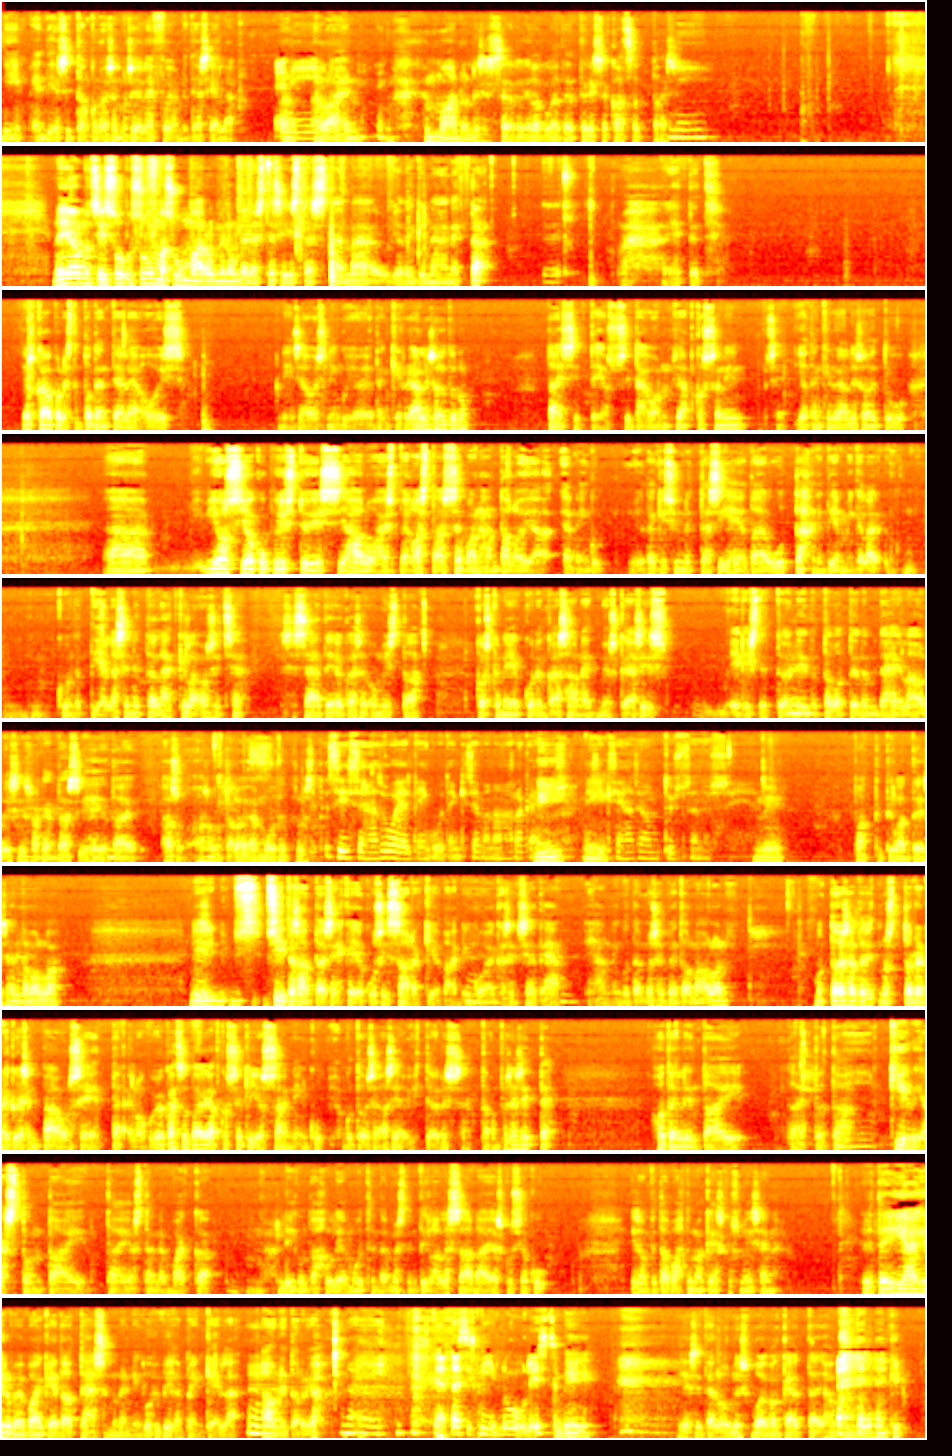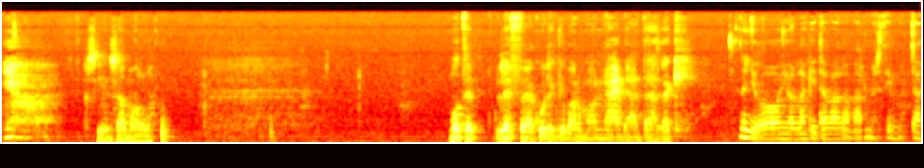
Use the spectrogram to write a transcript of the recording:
niin, en tiedä sitten onko noin semmoisia leffoja, mitä siellä Niin. Raahen mahdollisessa elokuvateatterissa katsottaisiin. Niin. No joo, mutta siis su- summa summarum minun mielestä siis tästä mä jotenkin näen, että et, et, jos kaupallista potentiaalia olisi, niin se olisi niin kuin jo jotenkin realisoitunut. Tai sitten jos sitä on jatkossa, niin se jotenkin realisoituu. Jos joku pystyisi ja haluaisi pelastaa se vanhan talon ja, ja niin kuin jotenkin synnyttää siihen jotain uutta, en tiedä minkäla, kuinka tiellä se nyt tällä hetkellä on sit se, se säätiö, joka se omistaa, koska ne ei ole kuitenkaan saaneet myöskään siis edistettyä mm. niitä tavoitteita, mitä heillä oli, siis rakentaa siihen jotain asu, asuintaloja ja muuta tällaista. Siis sehän suojeltiin kuitenkin se vanha rakennus. Niin, niin, niin. siksihän se on tyssännyt siihen. Niin, pattitilanteeseen Mm. mm. tavallaan. Niin si- siitä saattaisi ehkä joku siis saadakin jotain niin kuin Mm. aikaiseksi ja tehdä Mm. ihan niin kuin tämmöisen vetonaulan. Mutta toisaalta sitten musta todennäköisempää on se, että elokuvia katsotaan jatkossakin jossain niin kuin jonkun toisen asian yhteydessä. Että onpa se sitten hotellin tai, tai tota, Niin. kirjaston tai, tai jos tänne vaikka liikuntahallien ja muiden tämmöisten tilalle saadaan joskus joku isompi tapahtumakeskus, niin sen että ei ihan hirveän vaikeaa ole tehdä semmoinen niin hyvillä penkeillä Mm. auditorio. No ei. Ja, tai siis niin luulisi. Niin. Ja sitä luulisi voivan käyttää johonkin muuhunkin siinä samalla. Mutta leffoja kuitenkin varmaan nähdään täälläkin. No joo, jollakin tavalla varmasti, mutta...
